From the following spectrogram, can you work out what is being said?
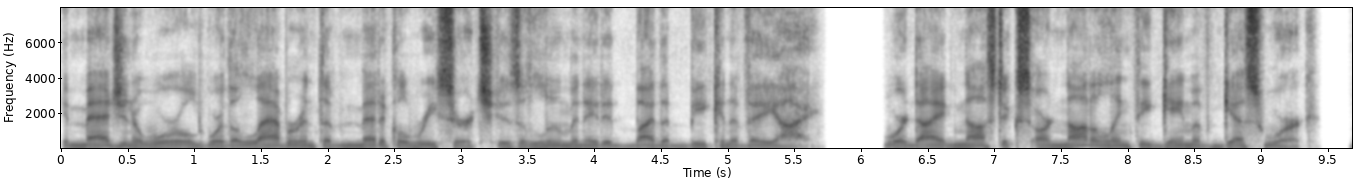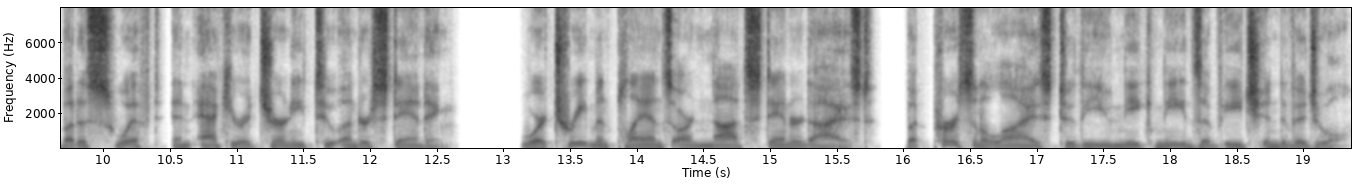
Imagine a world where the labyrinth of medical research is illuminated by the beacon of AI, where diagnostics are not a lengthy game of guesswork, but a swift and accurate journey to understanding, where treatment plans are not standardized, but personalized to the unique needs of each individual.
